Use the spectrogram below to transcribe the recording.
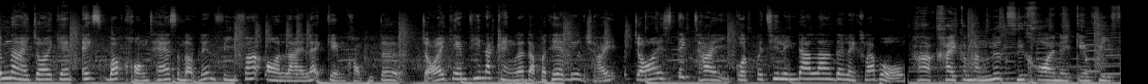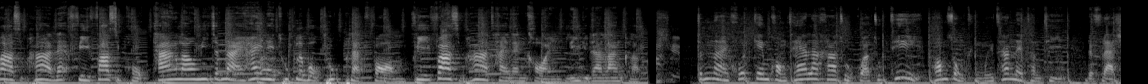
จำหน่ายจอยเกม Xbox ของแท้สำหรับเล่นฟีฟ่าออนไลน์และเกมคอมพิวเตอร์ จอยเกมที่นักแข่งระดับประเทศเลือกใช้ จอยสติ๊กไทย กดไปที่ลิงก์ด้านล่างได้เลยครับผม หากใครกำลังเลือกซื้อคอยในเกมฟีฟ่า15 และฟีฟ่า16 ทางเรามีจำหน่ายให้ในทุกระบบทุกแพลตฟอร์มฟีฟ่า15 Thailand Coin ลิงก์อยู่ด้านล่างครับจำหน่ายโค้ดเกมของแท้ราคาถูกกว่าทุกที่ พร้อมส่งถึงมือท่านในทันที The Flash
